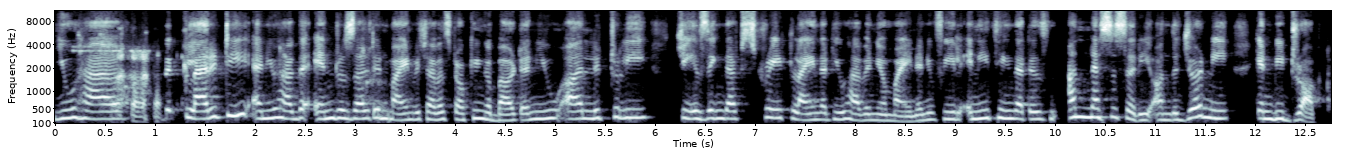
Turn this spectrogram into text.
you have the clarity and you have the end result in mind, which I was talking about, and you are literally chasing that straight line that you have in your mind, and you feel anything that is unnecessary on the journey can be dropped.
